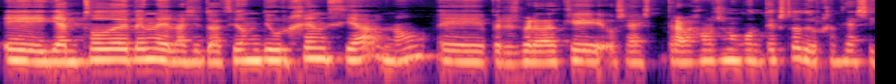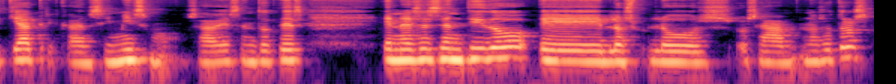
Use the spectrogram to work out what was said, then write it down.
eh, ya todo depende de la situación de urgencia, ¿no? Eh, pero es verdad que, o sea, trabajamos en un contexto de urgencia psiquiátrica en sí mismo, ¿sabes? Entonces, en ese sentido, eh, los, los, o sea, nosotros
